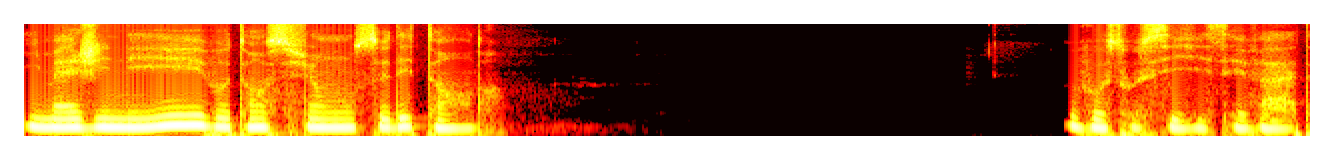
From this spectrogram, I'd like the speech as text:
Imaginez vos tensions se détendre. Vos soucis s'évadent.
